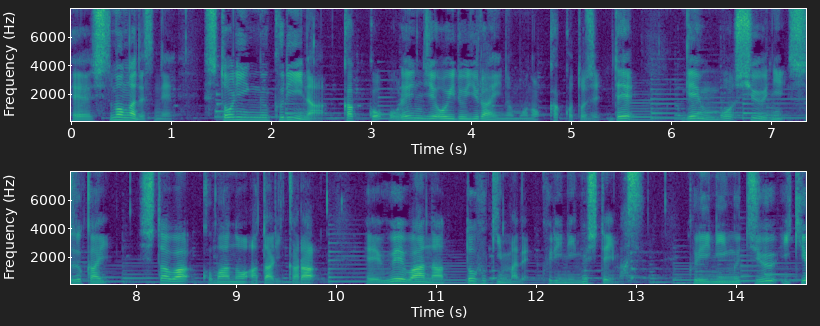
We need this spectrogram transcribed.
えー、質問がですねストリングクリーナーかっこオレンジオイル由来のものかっこ閉じで弦を週に数回下は駒の辺りから、え上はナット付近までクリーニングしています。クリーニング中勢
